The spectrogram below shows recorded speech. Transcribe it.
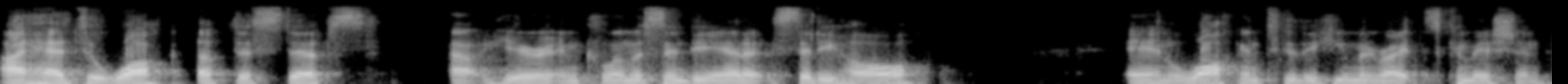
I had to walk up the steps out here in Columbus, Indiana at City Hall and walk into the Human Rights Commission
